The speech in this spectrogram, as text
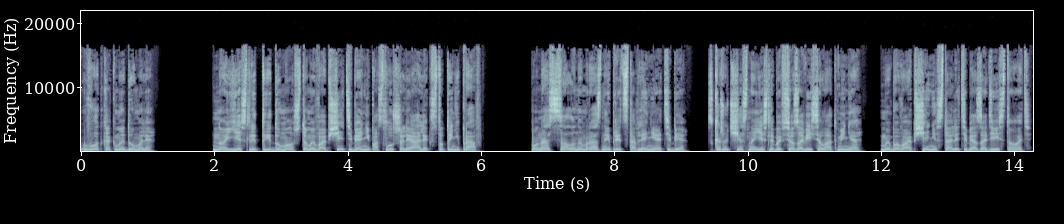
Вот как мы думали. Но если ты думал, что мы вообще тебя не послушали, Алекс, то ты не прав. У нас с Алланом разные представления о тебе. Скажу честно, если бы все зависело от меня, мы бы вообще не стали тебя задействовать.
